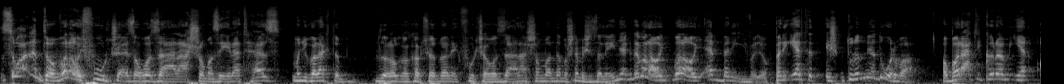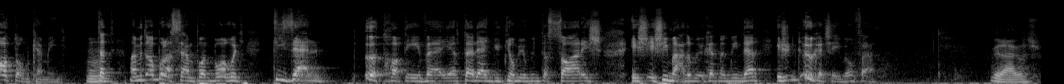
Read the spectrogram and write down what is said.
Szóval nem tudom, valahogy furcsa ez a hozzáállásom az élethez. Mondjuk a legtöbb dologgal kapcsolatban elég furcsa hozzáállásom van, de most nem is ez a lényeg, de valahogy, valahogy ebben így vagyok. Pedig érted, és tudod mi a durva? A baráti köröm ilyen atomkemény. Uh-huh. Tehát mármint abból a szempontból, hogy 15-6 éve érted, együtt nyomjuk, mint a szar, és, és, és imádom őket, meg minden, és őket se hívom fel. Világos.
